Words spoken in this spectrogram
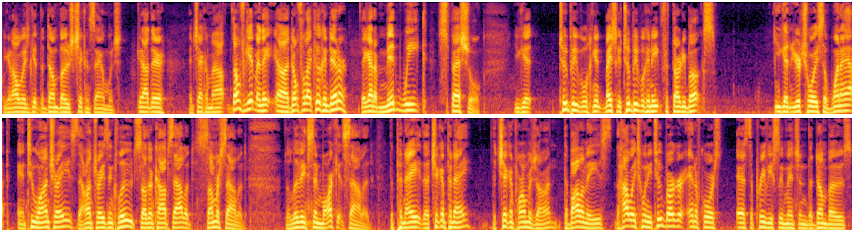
You can always get the Dumbo's chicken sandwich. Get out there and check them out. Don't forget, man. They uh, don't feel like cooking dinner. They got a midweek special. You get two people can basically two people can eat for thirty bucks. You get your choice of one app and two entrees. The entrees include Southern Cobb salad, summer salad, the Livingston Market salad, the penne, the chicken penne, the chicken parmesan, the bolognese, the Highway 22 burger, and of course, as the previously mentioned, the Dumbo's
